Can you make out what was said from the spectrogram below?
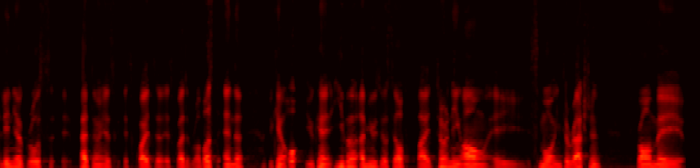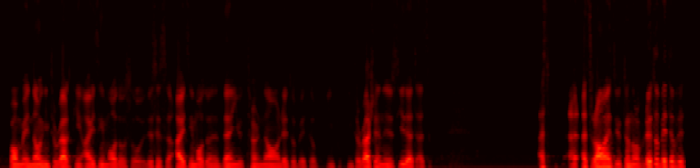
linear growth pattern is, is, quite, uh, is quite robust. And uh, you, can, you can even amuse yourself by turning on a small interaction from a from a non-interacting Ising model. So this is an Ising model, and then you turn on a little bit of interaction, and you see that as as as long as you turn on a little bit of it,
